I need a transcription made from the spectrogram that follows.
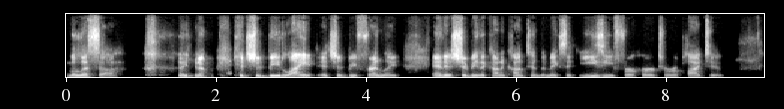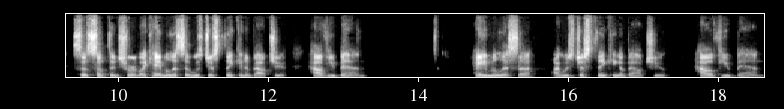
Melissa. you know, it should be light, it should be friendly, and it should be the kind of content that makes it easy for her to reply to. So something short like, hey, Melissa was just thinking about you. How have you been? Hey, Melissa, I was just thinking about you. How have you been?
